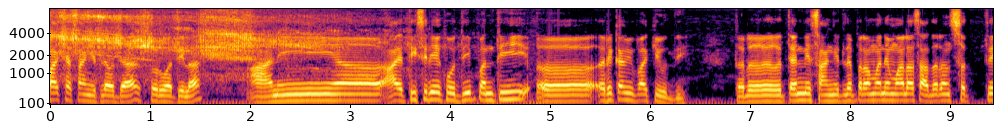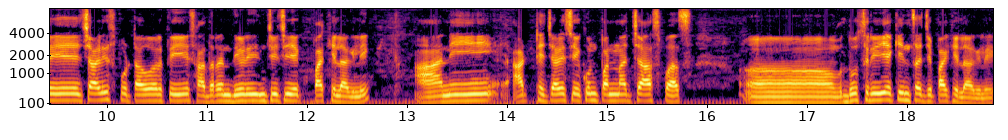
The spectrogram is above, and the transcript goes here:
पाख्या सांगितल्या होत्या सुरुवातीला. आणि तिसरी एक होती पण ती रिकामी पाखी होती. तर त्यांनी सांगितल्याप्रमाणे मला साधारण सत्तेचाळीस फुटावरती साधारण दीड इंचीची एक पाखी लागली आणि अठ्ठेचाळीस एकोणपन्नासच्या आसपास दुसरी एक इंचाची पाखी लागली.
